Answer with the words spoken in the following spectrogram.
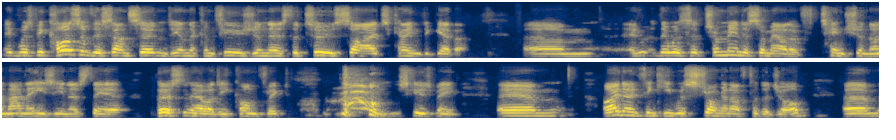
it was because of this uncertainty and the confusion as the two sides came together. Um, it, there was a tremendous amount of tension and uneasiness there, personality conflict. Excuse me. Um, I don't think he was strong enough for the job. Um,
